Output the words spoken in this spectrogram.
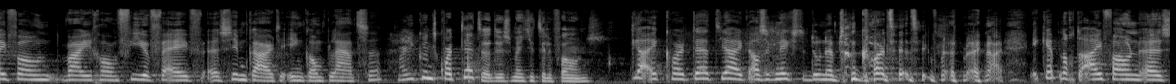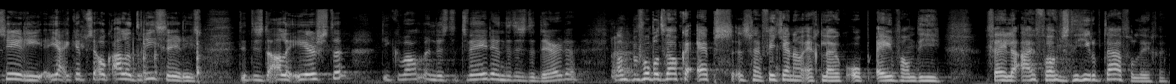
iPhone waar je gewoon vier, vijf uh, simkaarten in kan plaatsen. Maar je kunt kwartetten dus met je telefoons. Ja, ik kwartet. Ja, ik, als ik niks te doen heb, dan kwartet ik met mijn... Nou, ik heb nog de iPhone-serie. Uh, ja, ik heb ze ook alle drie series. Dit is de allereerste die kwam en dit is de tweede en dit is de derde. Want bijvoorbeeld welke apps vind jij nou echt leuk op een van die vele iPhones die hier op tafel liggen?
